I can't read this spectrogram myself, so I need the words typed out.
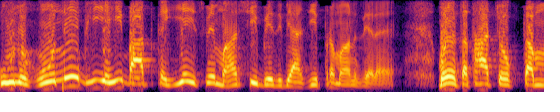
उन्होंने भी यही बात कही है, इसमें महर्षि वेद जी प्रमाण दे रहे हैं। बोले, तथा चोक्तम,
